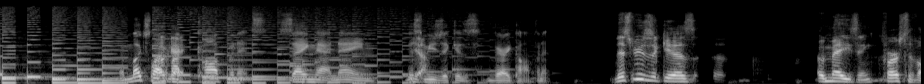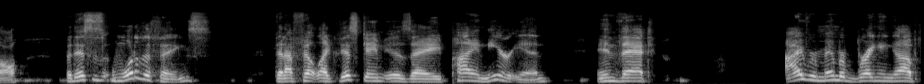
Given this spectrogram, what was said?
And much like Okay. my confidence saying that name, this Yeah. music is very confident. this music is amazing first of all but this is one of the things that i felt like this game is a pioneer in in that I remember bringing up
